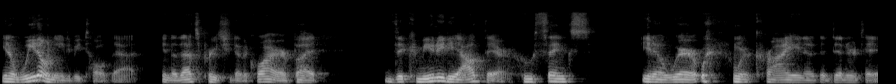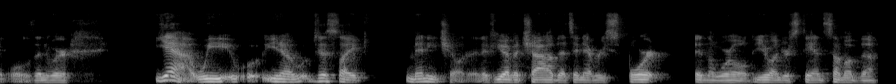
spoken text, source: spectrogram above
you know we don't need to be told that you know that's preaching to the choir but the community out there who thinks you know we're we're crying at the dinner tables and we're yeah we you know just like many children if you have a child that's in every sport in the world you understand some of the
